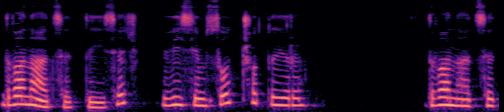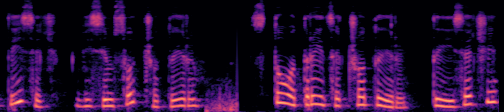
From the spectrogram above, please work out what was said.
12804. 12804. 134 тисячі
